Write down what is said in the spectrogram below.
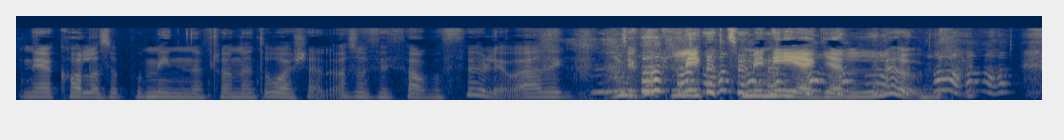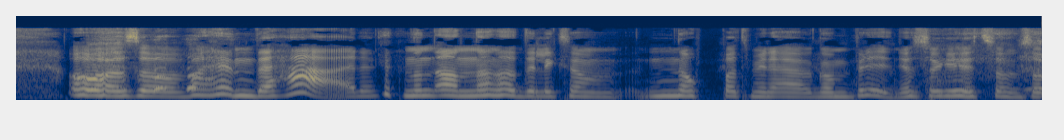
när jag kollar så på minnen från ett år sedan, alltså fy fan vad ful jag var. Jag hade typ klippt min egen lugg. Och så, vad hände här? Någon annan hade liksom noppat mina ögonbryn. Jag såg ut som så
